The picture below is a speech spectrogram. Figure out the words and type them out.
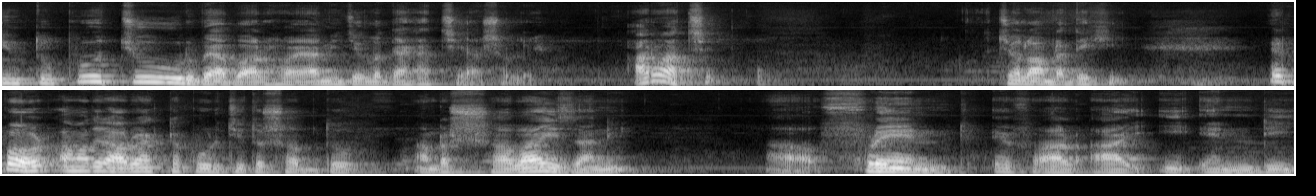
কিন্তু প্রচুর ব্যবহার হয়, আমি যেগুলো দেখাচ্ছি আসলে। আরও আছে। চলো আমরা দেখি। এরপর আমাদের আরও একটা পরিচিত শব্দ, আমরা সবাই জানি friend F R I E N D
